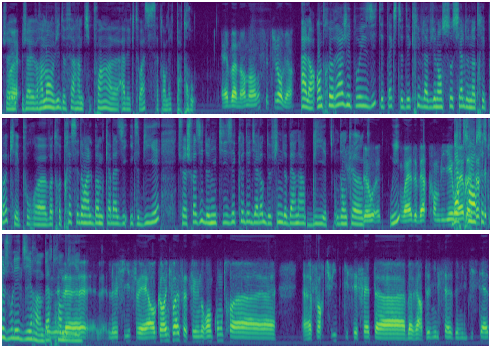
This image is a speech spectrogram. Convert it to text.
j'avais vraiment envie de faire un petit point euh, avec toi si ça t'embête pas trop. Eh ben non, non, c'est toujours bien. Alors, entre rage et poésie, tes textes décrivent la violence sociale de notre époque et pour euh, votre précédent album Kabazi X Blié, tu as choisi de n'utiliser que des dialogues de films de Bernard Blier. Donc, euh, oui? Ouais, de Bertrand Blier. Bertrand, ouais, c'est ce que je voulais dire, hein, Bertrand le, Blier. Le fils, et encore une fois, ça c'est une rencontre euh, euh fortuite qui s'est faite bah, vers 2016-2017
